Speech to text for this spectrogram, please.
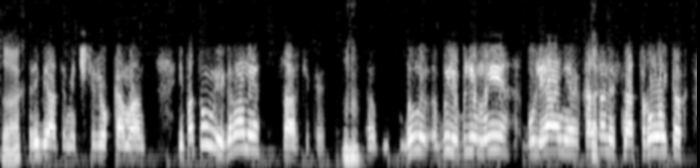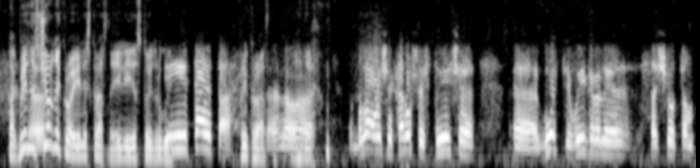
так. с ребятами четырех команд. И потом играли с Артикой. Угу. Был, были блины, гуляния, катались так. на тройках. Так, блины с э, черной кровью или с красной, или с той другой? И та, и та. Прекрасно. Да, но да. Была очень хорошая встреча. Э, гости выиграли со счетом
